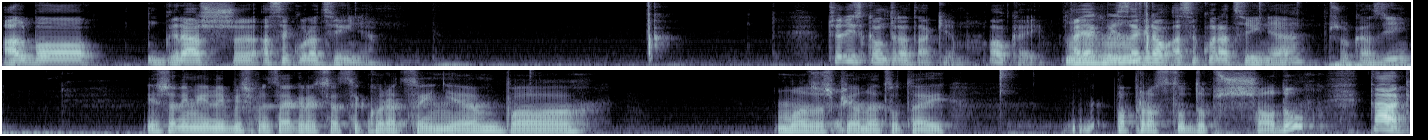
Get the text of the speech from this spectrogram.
albo grasz e, asekuracyjnie. Czyli z kontratakiem. Ok. A Mhm. jakbyś zagrał asekuracyjnie przy okazji? Jeżeli mielibyśmy zagrać asekuracyjnie, bo możesz pionę tutaj po prostu do przodu? Tak,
